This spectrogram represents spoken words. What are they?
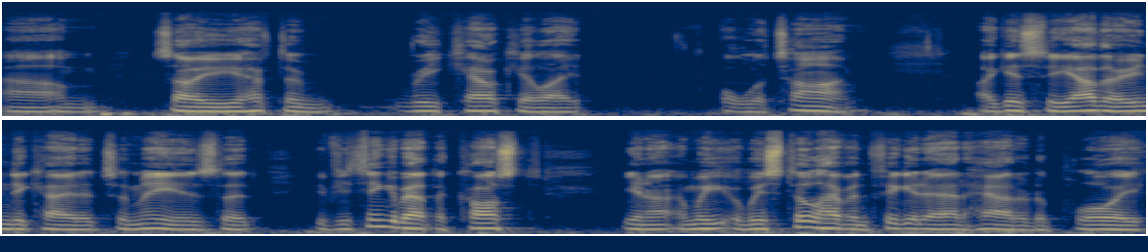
Um, so you have to recalculate all the time. I guess the other indicator to me is that if you think about the cost, you know, and we, we still haven't figured out how to deploy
